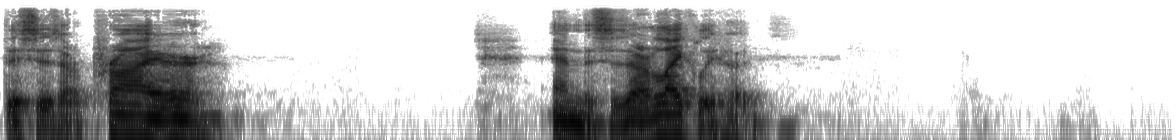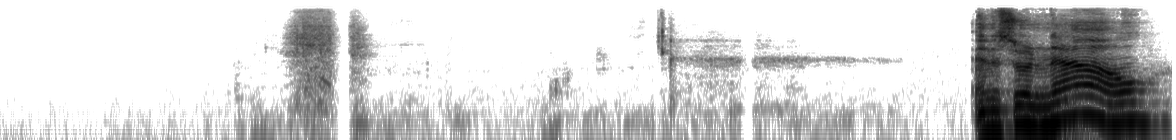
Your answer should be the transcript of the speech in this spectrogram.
This is our prior. And this is our likelihood. And so now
